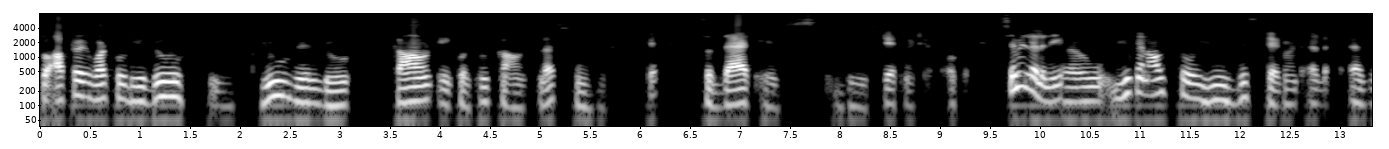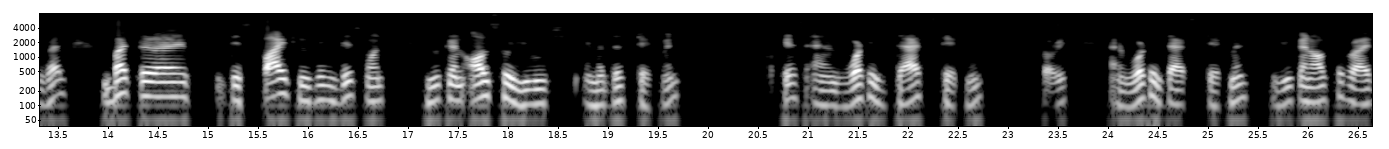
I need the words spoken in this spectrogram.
So after what would you do? You will do count equal to count plus 1 okay? So that is the statement here. Okay. Similarly, uh, you can also use this statement as, as well, but uh, despite using this one, you can also use another statement. Okay, and what is that statement? Sorry, and what is that statement? You can also write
